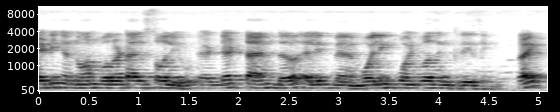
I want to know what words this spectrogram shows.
adding a non-volatile solute at that time the uh, boiling point was increasing right?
